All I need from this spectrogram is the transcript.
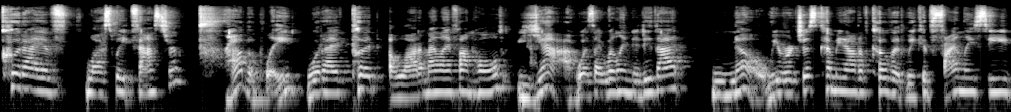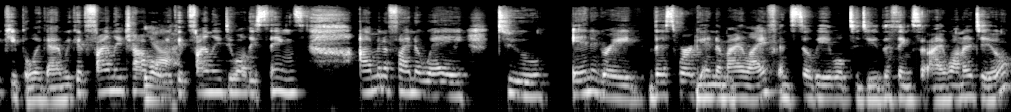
could I have lost weight faster? Probably. Would I have put a lot of my life on hold? Yeah. Was I willing to do that? No, we were just coming out of COVID. We could finally see people again. We could finally travel. Yeah. We could finally do all these things. I'm going to find a way to integrate this work mm. into my life and still be able to do the things that I want to do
